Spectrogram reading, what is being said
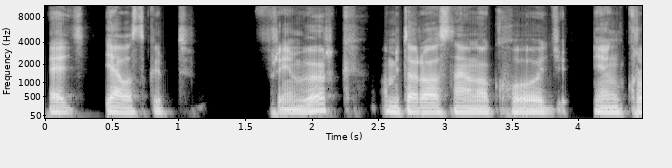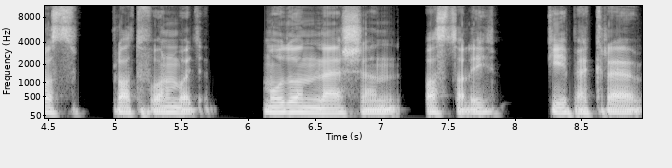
Egy JavaScript framework, amit arra használnak, hogy ilyen cross platform vagy módon lehessen asztali képekre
